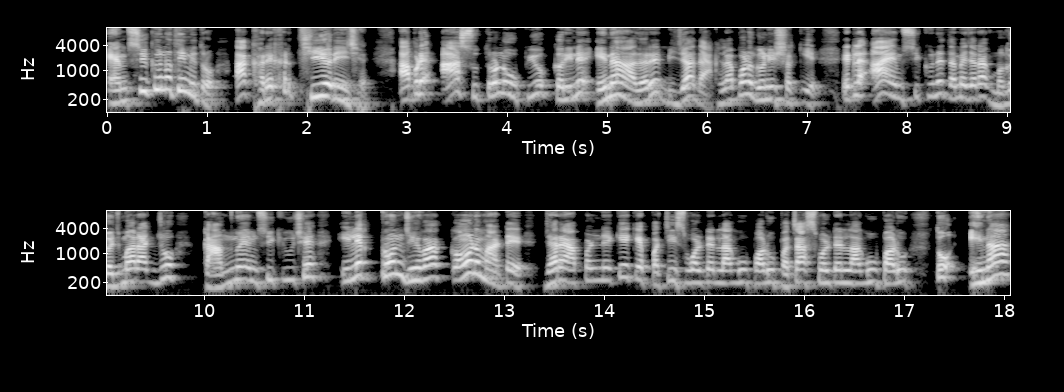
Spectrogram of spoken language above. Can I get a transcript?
એમસીક્યુ નથી મિત્રો. આ ખરેખર થિયરી છે. આપણે આ સૂત્રનો ઉપયોગ કરીને એના આધારે બીજા દાખલા પણ ગણી શકીએ. એટલે આ એમસીક્યુને તમે જરાક મગજમાં રાખજો. કામનો એમસીક્યુ છે. ઇલેક્ટ્રોન જેવા કણ માટે જ્યારે આપણને કહે કે પચીસ વોલ્ટેજ લાગુ પાડું, પચાસ વોલ્ટેજ લાગુ પાડું, તો એના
